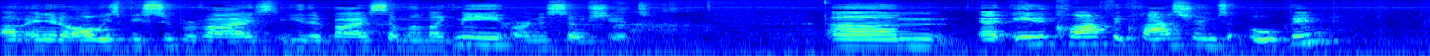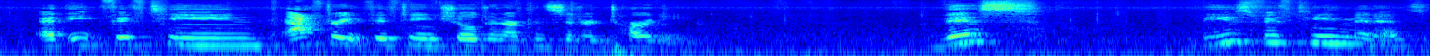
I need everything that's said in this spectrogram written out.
Um, and it'll always be supervised either by someone like me or an associate. Um, at 8 o'clock, the classroom's open. At 8.15, after 8.15, children are considered tardy. This, these 15 minutes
